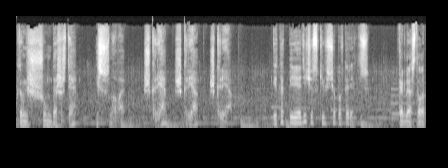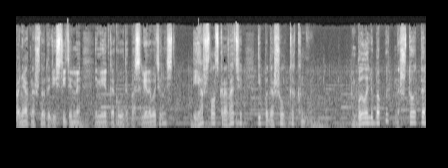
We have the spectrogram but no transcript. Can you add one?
Потом лишь шум дождя и снова шкряп, шкряп, шкряп. И так периодически все повторялось. Когда стало понятно, что это действительно имеет какую-то последовательность, я встал с кровати и подошел к окну. Было любопытно, что это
